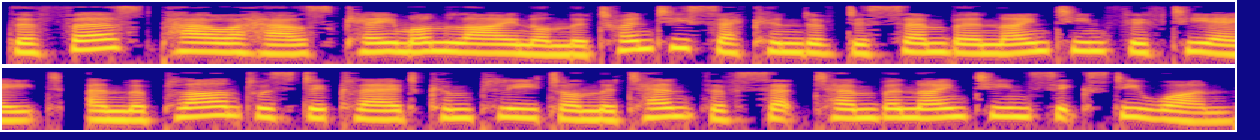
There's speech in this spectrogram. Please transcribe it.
The first powerhouse came online on the 22nd of December 1958, and the plant was declared complete on the 10th of September 1961.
